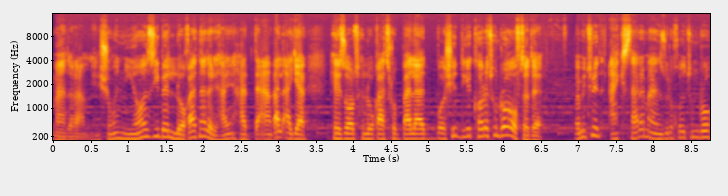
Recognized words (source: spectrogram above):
من دارم یعنی شما نیازی به لغت ندارید. حداقل اگر هزار تا لغت رو بلد باشید دیگه کارتون راه افتاده و می‌تونید اکثر منظور خودتون رو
